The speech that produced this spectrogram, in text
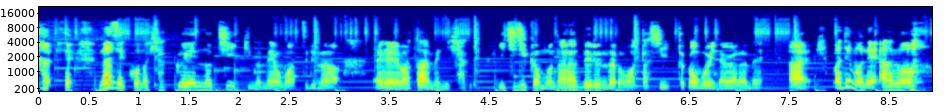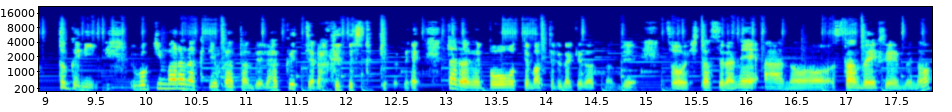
なぜこの100円の地域のね、お祭りの、えー、綿飴に100 1時間も並んでるんだろう、私、とか思いながらね。はい。まあでもね、あの、特に動き回らなくてよかったんで、楽っちゃ楽でしたけどね。ただね、ぼーって待ってるだけだったんで、そう、ひたすらね、あの、スタンド FM の、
